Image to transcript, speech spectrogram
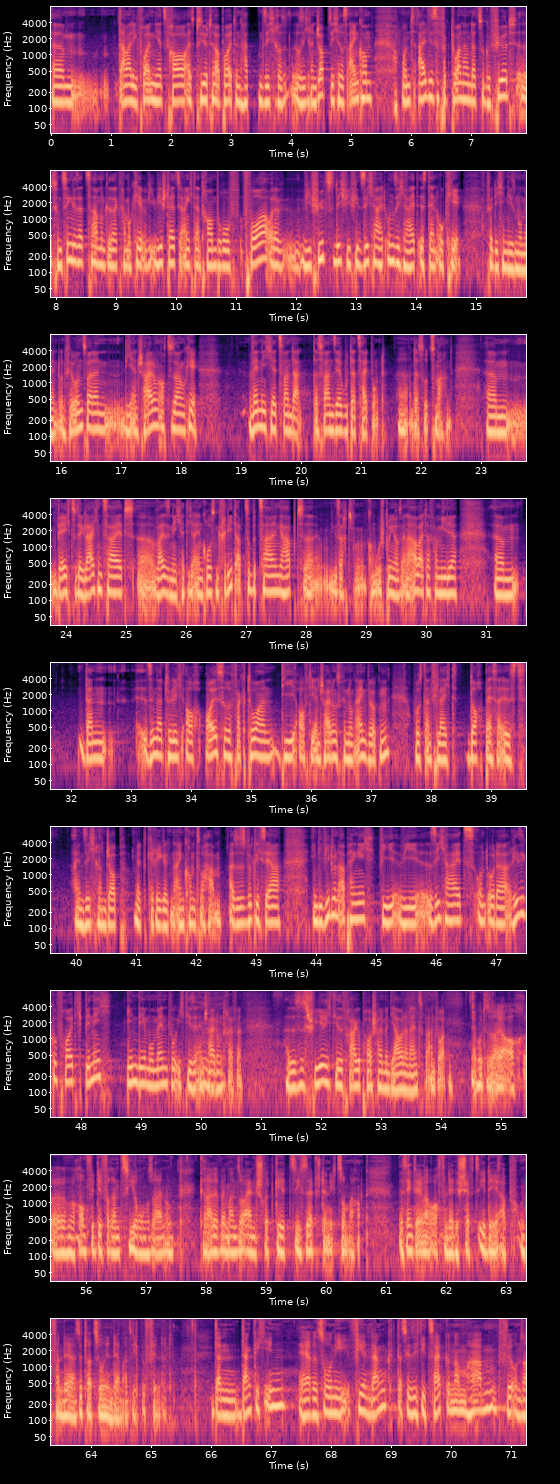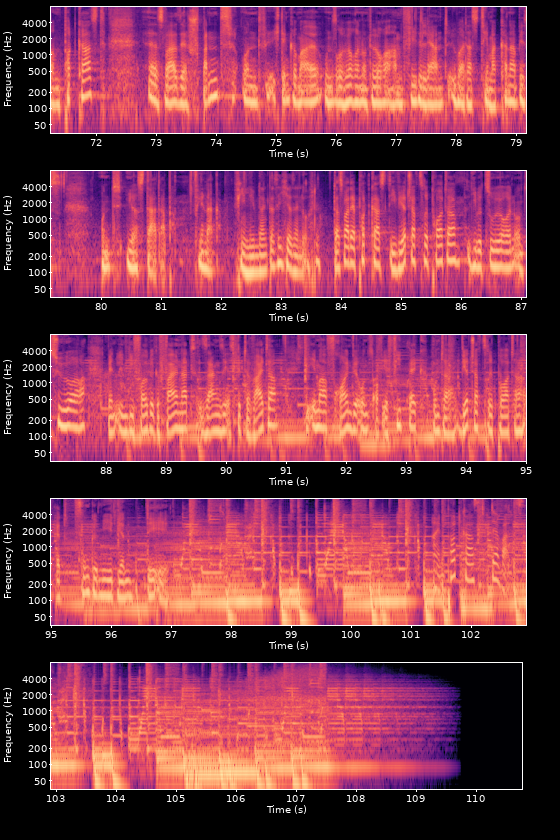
Ähm, damalige Freundin, jetzt Frau als Psychotherapeutin hat einen sicheres, sicheren Job, sicheres Einkommen und all diese Faktoren haben dazu geführt, dass wir uns hingesetzt haben und gesagt haben, okay, wie, wie stellst du eigentlich deinen Traumberuf vor oder wie fühlst du dich, wie viel Sicherheit, Unsicherheit ist denn okay für dich in diesem Moment? Und für uns war dann die Entscheidung auch zu sagen, okay, wenn nicht jetzt, wann dann? Das war ein sehr guter Zeitpunkt, äh, das so zu machen. Ähm, wäre ich zu der gleichen Zeit, äh, weiß ich nicht, hätte ich einen großen Kredit abzubezahlen gehabt, äh, wie gesagt, komme ursprünglich aus einer Arbeiterfamilie, ähm, dann sind natürlich auch äußere Faktoren, die auf die Entscheidungsfindung einwirken, wo es dann vielleicht doch besser ist, einen sicheren Job mit geregelten Einkommen zu haben. Also es ist wirklich sehr individuenabhängig, wie, wie sicherheits- und oder risikofreudig bin ich in dem Moment, wo ich diese Entscheidung mhm. treffe. Also es ist schwierig, diese Frage pauschal mit Ja oder Nein zu beantworten. Ja gut, es soll ja auch äh, Raum für Differenzierung sein und gerade wenn man so einen Schritt geht, sich selbstständig zu machen. Das hängt ja immer auch von der Geschäftsidee ab und von der Situation, in der man sich befindet. Dann danke ich Ihnen, Herr Rissoni, vielen Dank, dass Sie sich die Zeit genommen haben für unseren Podcast. Es war sehr spannend und ich denke mal, unsere Hörerinnen und Hörer haben viel gelernt über das Thema Cannabis und Ihr Startup. Vielen Dank. Vielen lieben Dank, dass ich hier sein durfte. Das war der Podcast Die Wirtschaftsreporter. Liebe Zuhörerinnen und Zuhörer, wenn Ihnen die Folge gefallen hat, sagen Sie es bitte weiter. Wie immer freuen wir uns auf Ihr Feedback unter wirtschaftsreporter.funkemedien.de. Ein Podcast der Walz.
